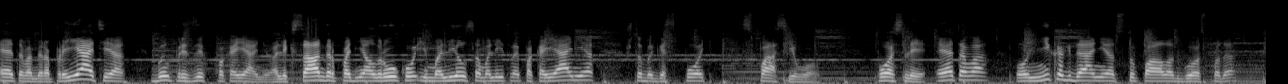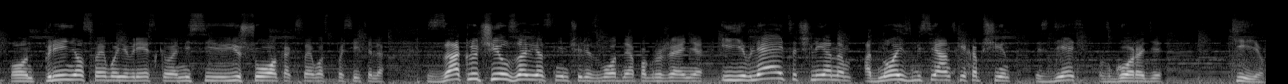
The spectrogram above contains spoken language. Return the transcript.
этого мероприятия был призыв к покаянию. Александр поднял руку и молился молитвой покаяния, чтобы Господь спас его. После этого он никогда не отступал от Господа. Он принял своего еврейского мессию Иешуа как своего спасителя – заключил завет с ним через водное погружение и является членом одной из мессианских общин здесь, в городе Киев.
